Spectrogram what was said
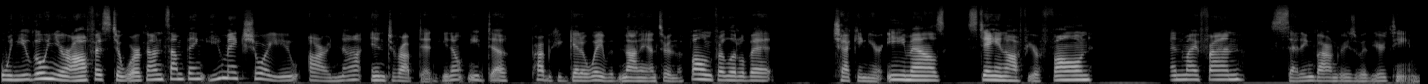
When you go in your office to work on something, you make sure you are not interrupted. You don't need to, probably could get away with not answering the phone for a little bit, checking your emails, staying off your phone, and my friend, setting boundaries with your team.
